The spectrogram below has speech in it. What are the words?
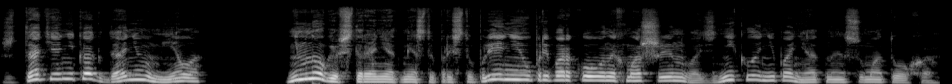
ждать я никогда не умела. Немного в стороне от места преступления у припаркованных машин возникла непонятная суматоха,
